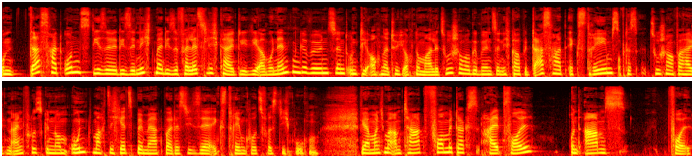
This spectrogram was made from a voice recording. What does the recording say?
Und das hat uns diese, diese nicht mehr diese Verlässlichkeit, die die Abonnenten gewöhnt sind und die auch natürlich auch normale Zuschauer gewöhnt sind. Ich glaube, das hat extremst auf das Zuschauerverhalten Einfluss genommen und macht sich jetzt bemerkbar, dass sie sehr extrem kurzfristig buchen. Wir haben manchmal am Tag vormittags halb voll und abends voll.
